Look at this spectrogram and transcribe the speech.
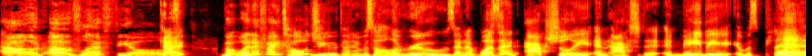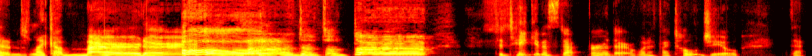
out of left field. Okay. But what if I told you that it was all a ruse and it wasn't actually an accident and maybe it was planned like a murder? Oh. Dun, dun, dun. To take it a step further, what if I told you that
